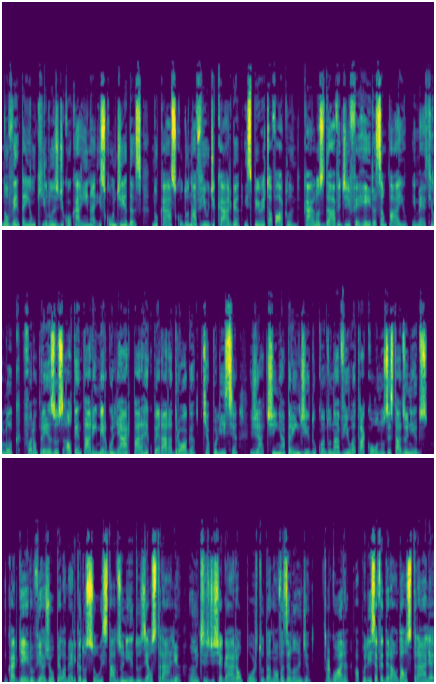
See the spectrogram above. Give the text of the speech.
91 quilos de cocaína escondidas no casco do navio de carga Spirit of Auckland. Carlos David Ferreira Sampaio e Matthew Luke foram presos ao tentarem mergulhar para recuperar a droga, que a polícia já tinha apreendido quando o navio atracou nos Estados Unidos. O cargueiro viajou pela América do Sul, Estados Unidos e Austrália antes de chegar ao porto da Nova Zelândia. Agora, a Polícia Federal da Austrália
